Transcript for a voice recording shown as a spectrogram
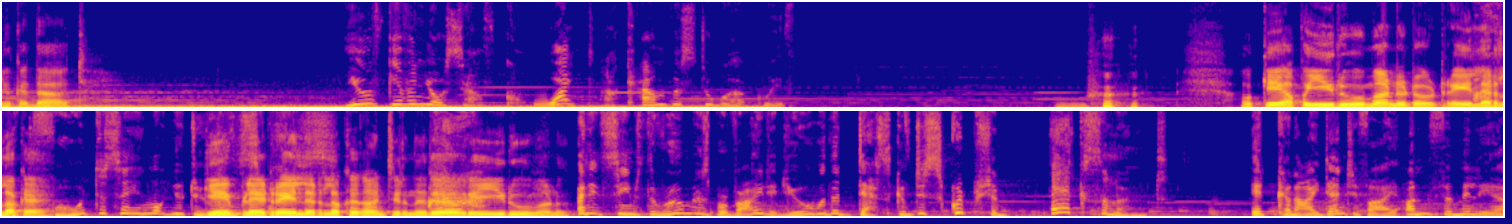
Look at that. You've given yourself quite a canvas to work with. ഓക്കെ അപ്പൊ ഈ റൂമാണ് കേട്ടോ ട്രെയിലറിലൊക്കെ Forward to seeing what you do. ഗെയിം with പ്ലേ the space. ട്രെയിലറിലൊക്കെ കാണിച്ചിരുന്നത് അവർ ഈ റൂമാണ് And it seems the room has provided you with a desk of description. Excellent. It can identify unfamiliar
